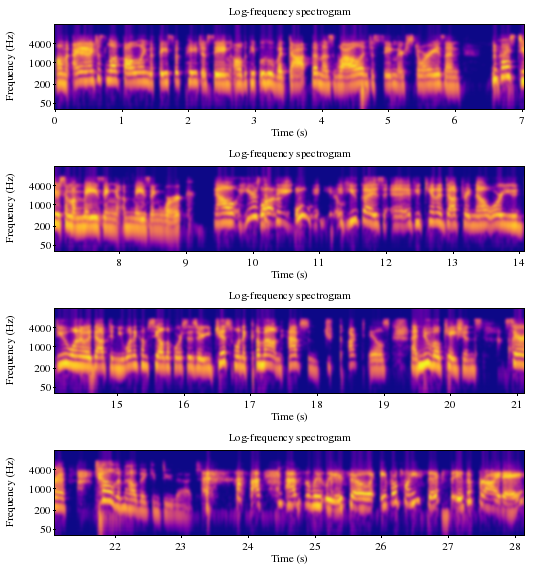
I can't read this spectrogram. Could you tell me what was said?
Oh my, and I just love following the Facebook page of seeing all the people who've adopted them as well and just seeing their stories. And you guys do some amazing, amazing work. Now, here's Well, the thing. you. If you guys, uh, if you can't adopt right now, or you do want to adopt and you want to come see all the horses, or you just want to come out and have some cocktails at New Vocations, Sarah, tell them how they can do that. Absolutely. So, April 26th is a Friday.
